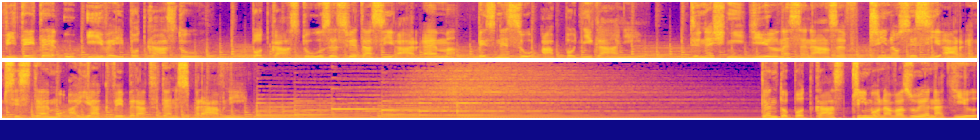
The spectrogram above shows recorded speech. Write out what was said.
Vítejte u eWay podcastů. Podcastů ze světa CRM, biznesu a podnikání. Dnešní díl nese název Přínosy CRM systému a jak vybrat ten správný. Tento podcast přímo navazuje na díl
